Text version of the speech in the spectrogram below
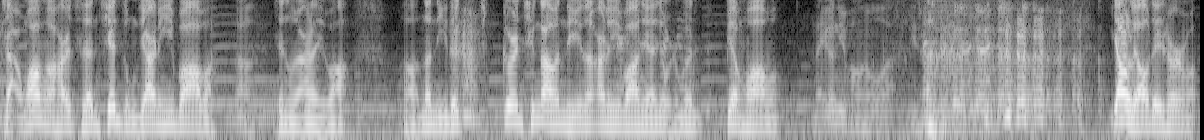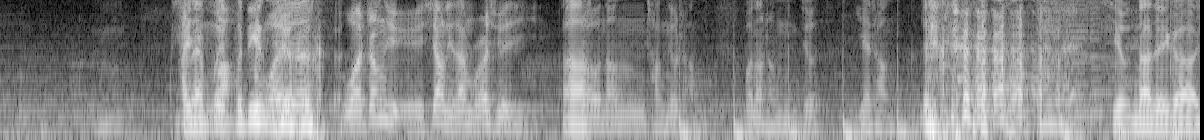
展望啊，还是先先总结二零一八吧？啊，先总结二零一八啊，那你的个人情感问题呢？二零一八年有什么变化吗？哪个女朋友啊？你是 要聊这事儿吗？还现在不不定我我争取向李三博学习，然 啊。后能成就成，不能成就也成。行，那这个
